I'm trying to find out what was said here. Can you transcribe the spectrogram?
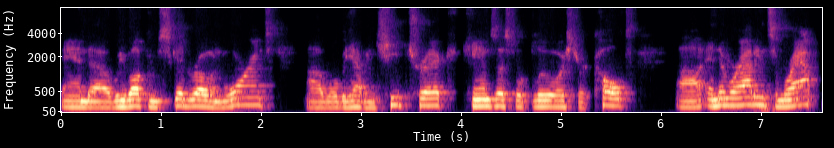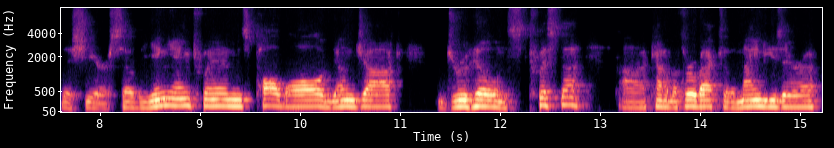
And we welcome Skid Row and Warrant. We'll be having Cheap Trick, Kansas with Blue Oyster Cult, uh, and then we're adding some rap this year. So the Ying Yang Twins, Paul Wall, Young Joc, Dru Hill, and Twista, uh, kind of a throwback to the 90s era.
